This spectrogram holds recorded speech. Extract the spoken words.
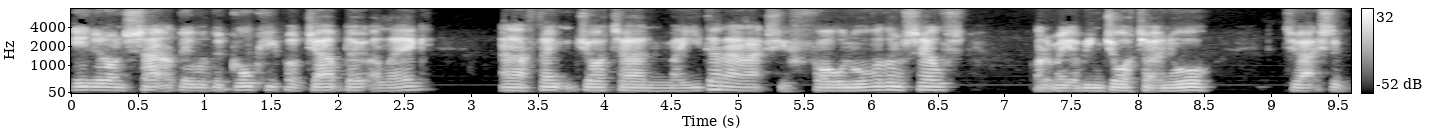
either on Saturday where the goalkeeper jabbed out a leg, and I think Jota and Maeda are actually falling over themselves, or it might have been Jota and O to actually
